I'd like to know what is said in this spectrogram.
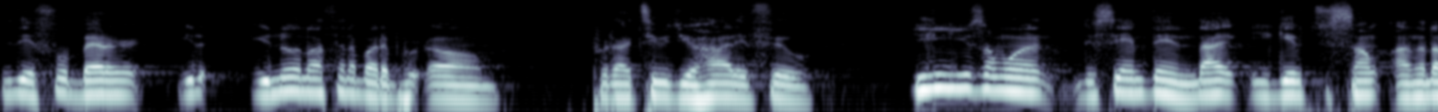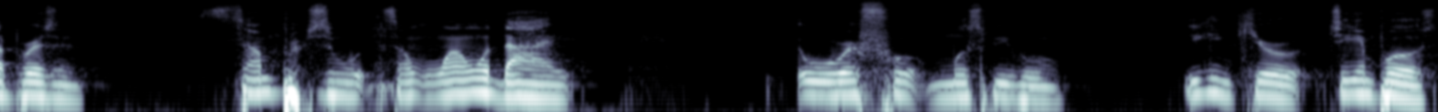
If they feel better, you you know nothing about the um productivity or how they feel. You can give someone the same thing that you give to some another person. Some person, will, someone will die. It will work for most people. You can cure chicken pox,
